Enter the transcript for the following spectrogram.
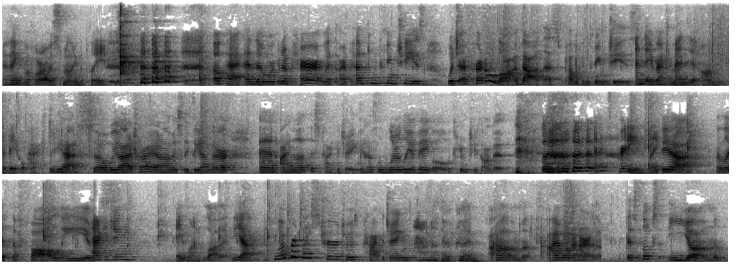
I think before I was smelling the plate. okay, and then we're gonna pair it with our pumpkin cream cheese, which I've heard a lot about this pumpkin cream cheese. And they recommend it on the bagel packaging. Yeah, so we gotta try it obviously together. And I love this packaging. It has literally a bagel with cream cheese on it. and it's pretty. Like yeah, I like the fall leaves. packaging, A1. Love it. Yeah, whoever does Trader Joe's packaging, I don't know, they're good. um, I want to hire them. This looks yum.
